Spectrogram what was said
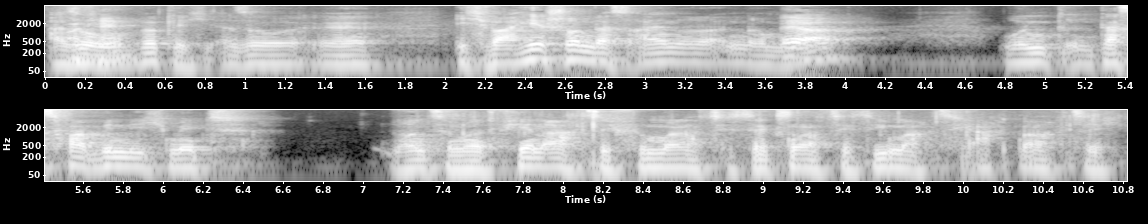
Also okay. wirklich. Also äh, ich war hier schon das eine oder andere Mal. Ja. Und das verbinde ich mit 1984, 85, 86, 87, 88.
